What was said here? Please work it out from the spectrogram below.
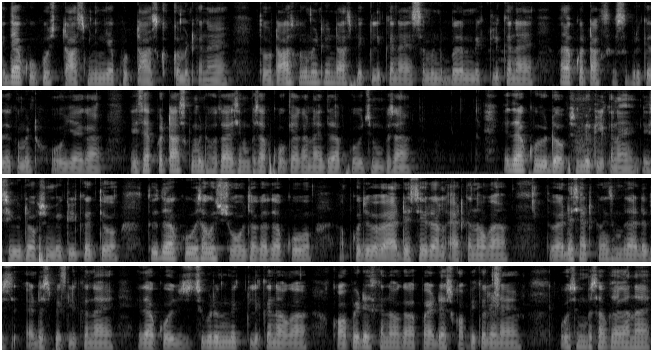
इधर आपको कुछ टास्क मिलेंगे, आपको टास्क को कमिट करना है तो टास्क को कमिट करना टास्क पे क्लिक करना है, सबमिट बटन पर क्लिक करना है और आपका टास्क सक्सेसफुल कमिट हो जाएगा। जैसे आपका टास्क कमिट होता है, सिंपल आपको क्या करना है, इधर आपको सिंपल इधर आपको वीडियो ऑप्शन पे क्लिक करना है। जैसे वीडियो ऑप्शन पे क्लिक करते हो तो इधर आपको ऐसा कुछ शो हो जाएगा। तो आपको आपको जो एड्रेस है ऐड करना होगा। तो एड्रेस ऐड करने से मुझे एड्रेस एड्रेस पे क्लिक करना है। इधर आपको जिस वीडियो में क्लिक करना होगा। कॉपी एड्रेस करना होगा। आपका एड्रेस कॉपी कर लेना है। उस सिंपल आप क्या करना है?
